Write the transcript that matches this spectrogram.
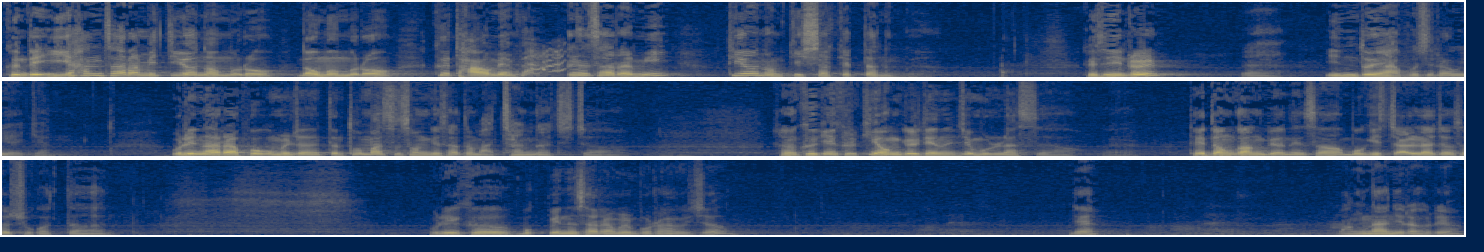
근데 이 한 사람이 뛰어넘으로, 넘음으로 그 다음에 많은 사람이 뛰어넘기 시작했다는 거예요. 그래서 이를 예, 인도의 아버지라고 얘기합니다. 우리나라 복음을 전했던 토마스 선교사도 마찬가지죠. 저는 그게 그렇게 연결되는지 몰랐어요. 예, 대동강변에서 목이 잘라져서 죽었던 우리 그 목 베는 사람을 뭐라 그러죠? 네? 망난이라 그래요?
